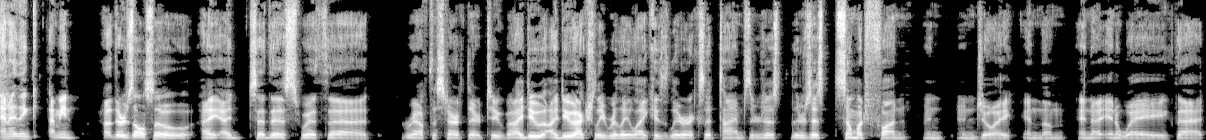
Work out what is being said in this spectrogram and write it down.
And I think, I mean, uh, there's also I, I said this with uh, right off the start there too, but I do I do actually really like his lyrics at times. They're just there's just so much fun and, and joy in them in a in a way that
